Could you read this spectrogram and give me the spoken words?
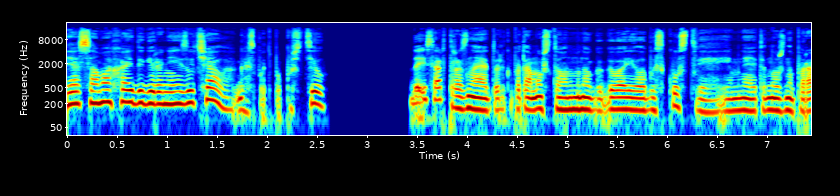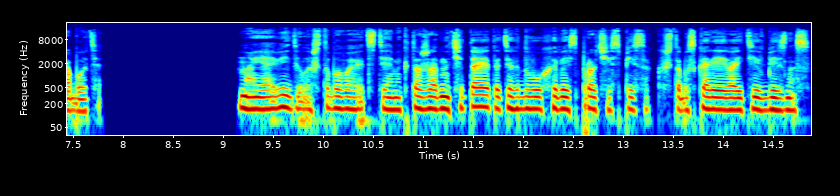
Я сама Хайдегера не изучала, Господь попустил. Да и Сартра знаю только потому, что он много говорил об искусстве, и мне это нужно по работе. Но я видела, что бывает с теми, кто жадно читает этих двух и весь прочий список, чтобы скорее войти в бизнес.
